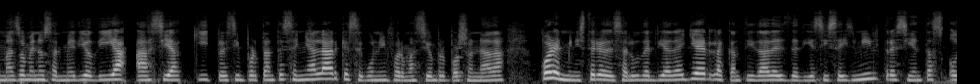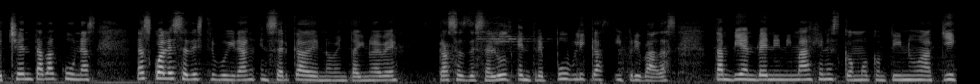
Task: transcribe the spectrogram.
más o menos al mediodía, hacia Quito. Es importante señalar que según información proporcionada por el Ministerio de Salud el día de ayer, la cantidad es de 16.380 vacunas, las cuales se distribuirán en cerca de 99 casas de salud entre públicas y privadas. También ven en imágenes cómo continúa aquí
